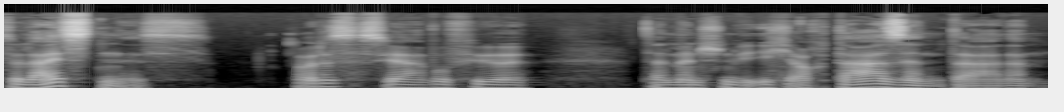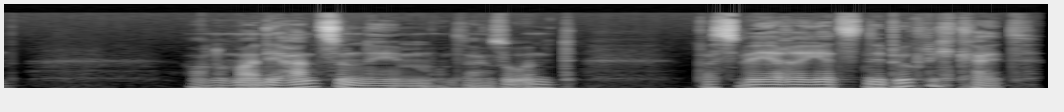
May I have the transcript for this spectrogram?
zu leisten ist. Aber das ist ja, wofür dann Menschen wie ich auch da sind, da dann auch nochmal in die Hand zu nehmen und sagen so, und was wäre jetzt eine Möglichkeit?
